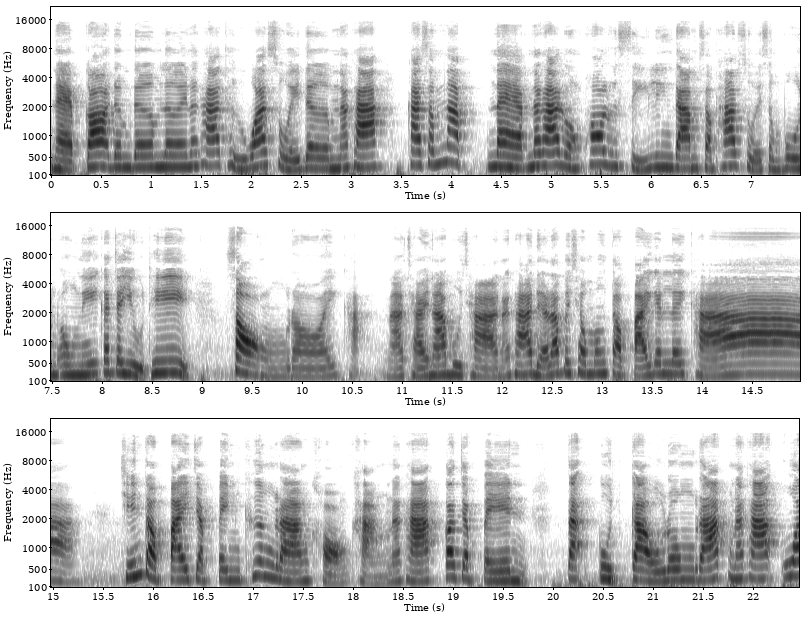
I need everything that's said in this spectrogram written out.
แหนบก็เดิมๆเลยนะคะ ถือว่าสวยเดิมนะคะ ค่ะสำหรับแหนบนะคะ หลวงพ่อฤาษีลิงดำสภาพสวยสมบูรณ์องค์นี้ก็จะอยู่ที่ 200 ค่ะนะใช้หน้าบูชานะคะ เดี๋ยวเราไปชมองค์ต่อไปกันเลยค่ะ ชิ้นต่อไปจะเป็นเครื่องรางของขังนะคะ ก็จะเป็นตะกุดเก่ารงรักนะคะอ้ว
